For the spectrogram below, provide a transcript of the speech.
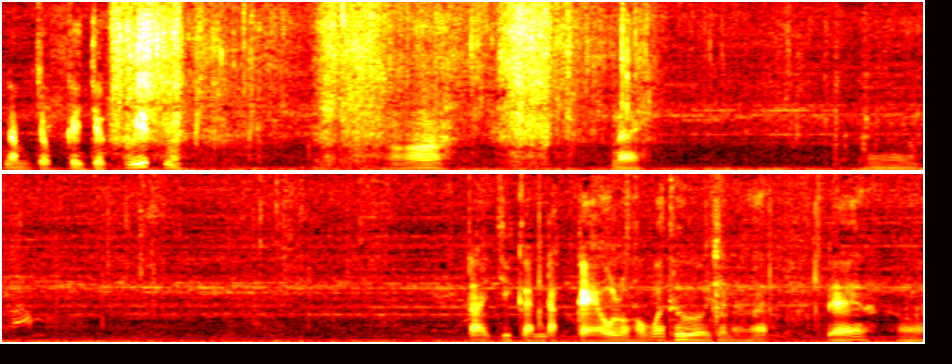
50 cây trực quýt nha. Đó. Này. Ừ. Tay chỉ cần đặt kẹo luôn, không có thưa chỗ nào hết. Đế nè, đó.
